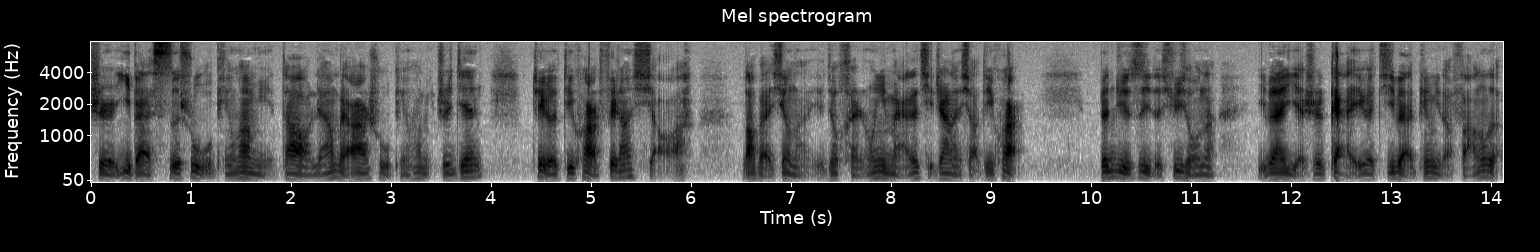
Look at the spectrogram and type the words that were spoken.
是一百四十五平方米到两百二十五平方米之间，这个地块非常小啊，老百姓呢也就很容易买得起这样的小地块。根据自己的需求呢，一般也是盖一个几百平米的房子，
